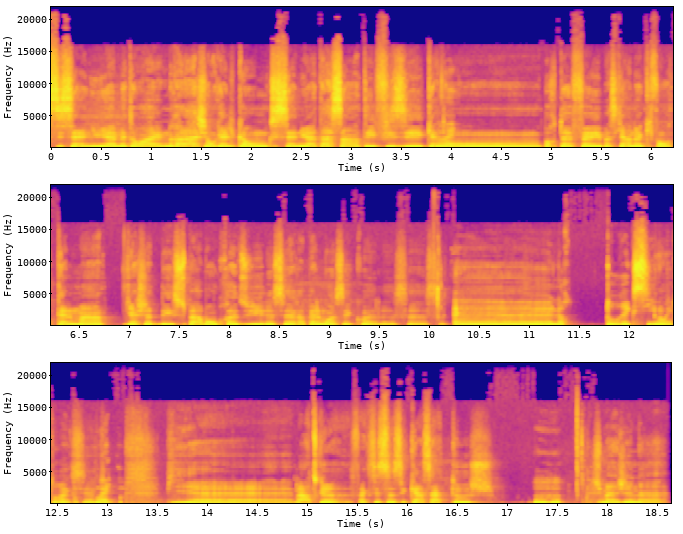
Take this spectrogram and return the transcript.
Si ça nuit à, mettons, à une relation quelconque, si ça nuit à ta santé physique, à Ouais. ton portefeuille, parce qu'il y en a qui font tellement, qui achètent des super bons produits, là, rappelle-moi, c'est quoi, là, ce- cette, Euh, L'orthorexie, oui. L'orthorexie. Ouais. Puis, euh, mais en tout cas, fait que c'est ça, c'est quand ça touche, Mhm. j'imagine, à,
